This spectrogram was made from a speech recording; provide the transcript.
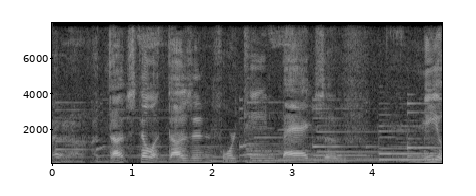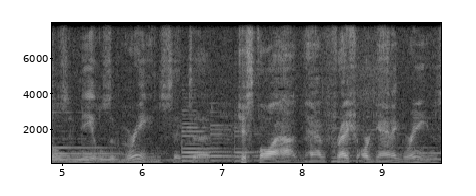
I don't know, a do- still a dozen, 14 bags of meals and meals of greens that uh, just thaw out and have fresh organic greens.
